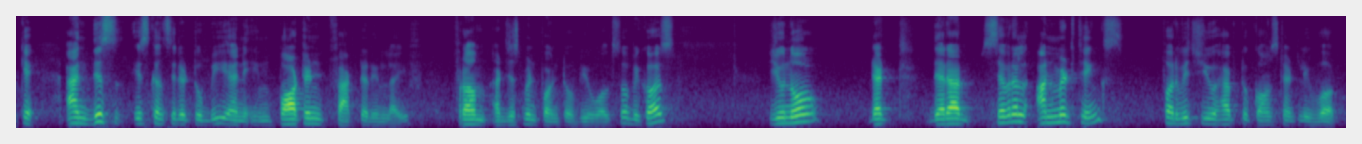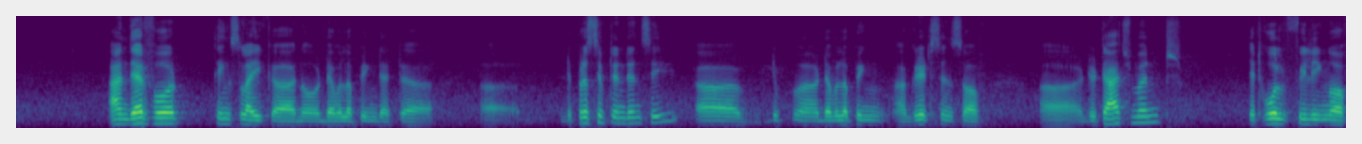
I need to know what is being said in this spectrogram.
okay. and this is considered to be an important factor in life from adjustment point of view also, because you know that there are several unmet things for which you have to constantly work and therefore, things like uh, know developing that uh, uh, depressive tendency, uh, de uh, developing a great sense of detachment, that whole feeling of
